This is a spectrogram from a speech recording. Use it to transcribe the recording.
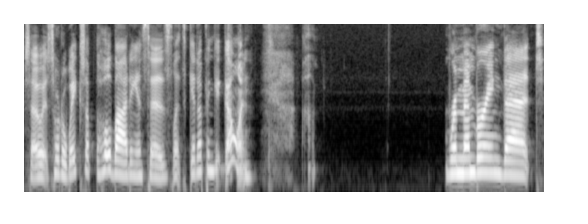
So it sort of wakes up the whole body and says, let's get up and get going. Um, remembering that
